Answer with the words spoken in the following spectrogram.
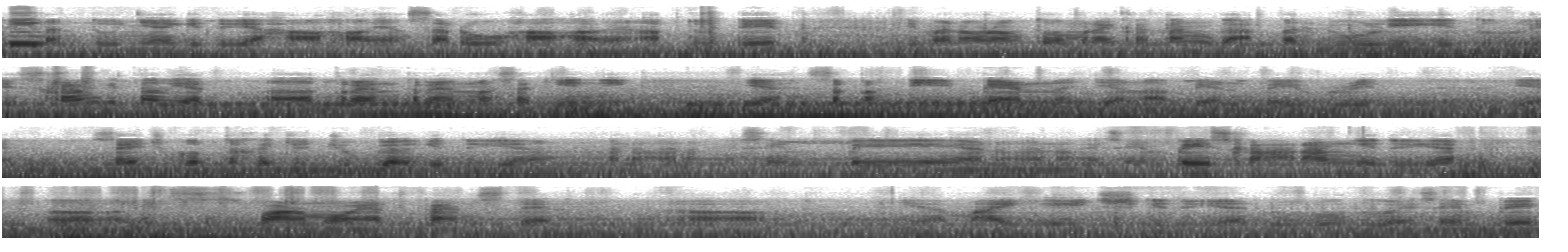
Tentunya gitu ya hal-hal yang seru hal-hal yang up to date di mana orang tua mereka kan nggak peduli gitu ya. Sekarang kita lihat uh, tren-tren masa kini. Ya seperti band aja lah band favorite. Ya saya cukup terkejut juga gitu ya. Anak-anak SMP anak-anak SMP sekarang gitu ya. Uh, it's far more advanced than my age gitu ya. Dulu dua SMP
